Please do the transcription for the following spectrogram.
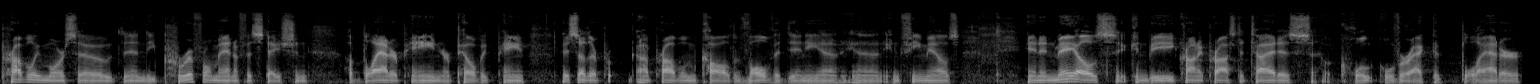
probably more so than the peripheral manifestation of bladder pain or pelvic pain. This other pr- uh, problem called vulvodynia in, in, females. And in males, it can be chronic prostatitis, quote, overactive bladder,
